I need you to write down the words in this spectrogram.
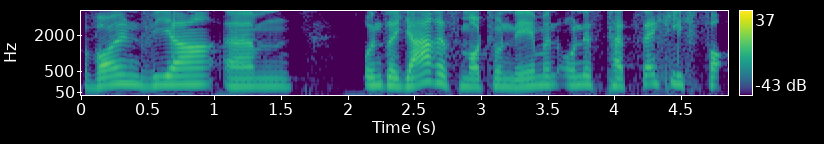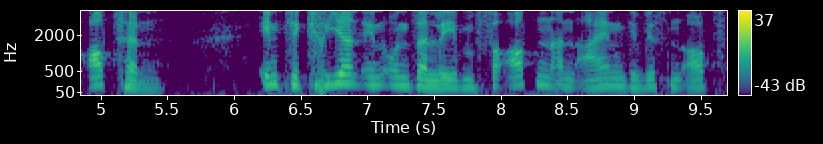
wollen wir ähm, unser Jahresmotto nehmen und es tatsächlich verorten integrieren in unser Leben, verorten an einen gewissen Ort,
